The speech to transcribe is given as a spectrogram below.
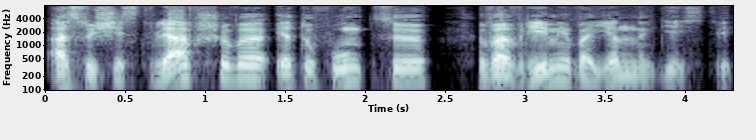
осуществлявшего эту функцию во время военных действий.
